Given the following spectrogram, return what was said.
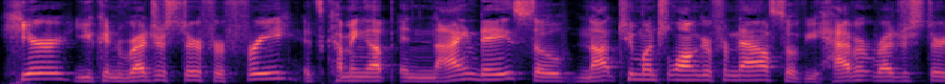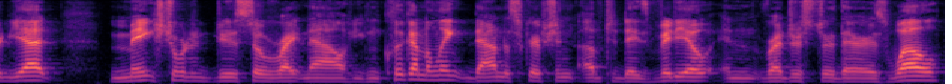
Here, you can register for free. It's coming up in nine days, so not too much longer from now. So if you haven't registered yet, make sure to do so right now. You can click on the link down description of today's video and register there as well.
